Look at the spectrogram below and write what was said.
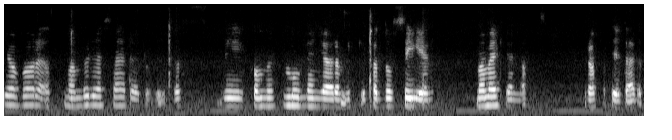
Ja, bara att man börjar särredovisas. Det kommer förmodligen göra mycket för att då ser man verkligen att Piratpartiet är ett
